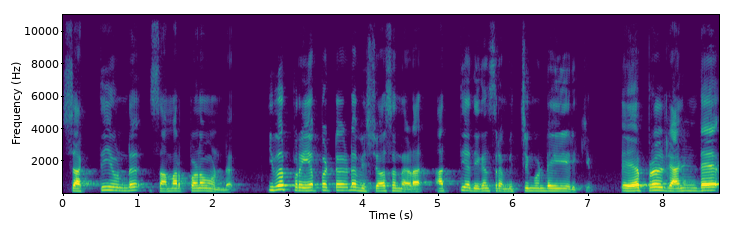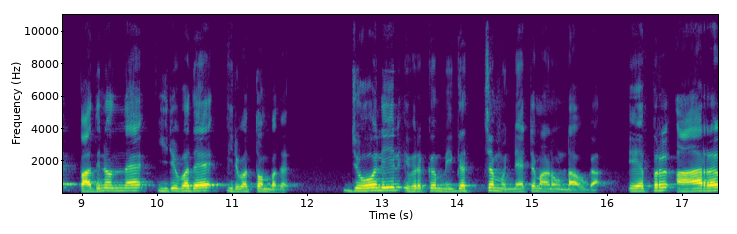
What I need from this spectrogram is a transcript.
ശക്തിയുണ്ട് സമർപ്പണമുണ്ട് ഇവർ പ്രിയപ്പെട്ടവരുടെ വിശ്വാസം നേടാൻ അത്യധികം ശ്രമിച്ചും കൊണ്ടേയിരിക്കും ഏപ്രിൽ രണ്ട് പതിനൊന്ന് ഇരുപത് ഇരുപത്തൊമ്പത്. ജോലിയിൽ ഇവർക്ക് മികച്ച മുന്നേറ്റമാണ് ഉണ്ടാവുക. ഏപ്രിൽ ആറ്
